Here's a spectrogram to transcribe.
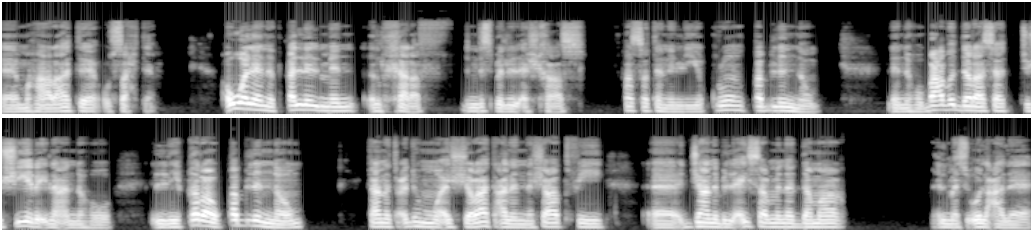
مهاراته وصحته؟ أولا تقلل من الخرف بالنسبة للأشخاص خاصة اللي يقرون قبل النوم. لأنه بعض الدراسات تشير إلى أنه اللي قرأوا قبل النوم كانت عندهم مؤشرات على النشاط في الجانب الأيسر من الدماغ المسؤول على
